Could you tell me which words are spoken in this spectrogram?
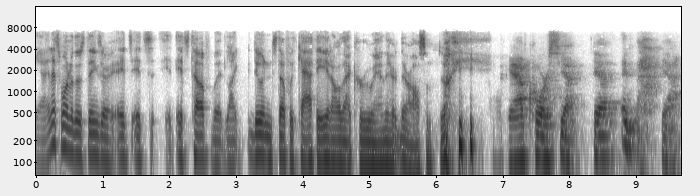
Yeah, and that's one of those things. Where it's it's it's tough, but like doing stuff with Kathy and all that crew, man, they're they're awesome. So. yeah, of course. Yeah, yeah, and, yeah.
